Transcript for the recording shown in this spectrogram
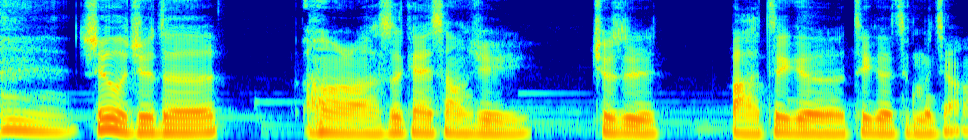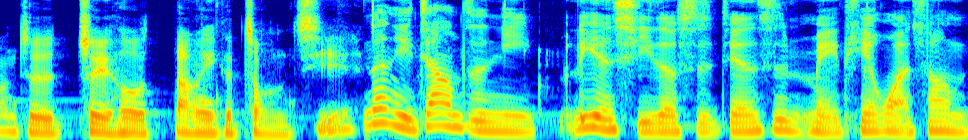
嗯，所以我觉得。好了，是该上去，就是把这个这个怎么讲，就是最后当一个总结。那你这样子，你练习的时间是每天晚上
